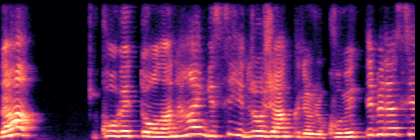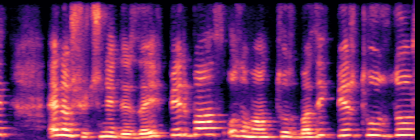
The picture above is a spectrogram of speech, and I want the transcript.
daha kuvvetli olan hangisi? Hidrojen klorür kuvvetli bir asit. NH3 nedir? Zayıf bir baz. O zaman tuz bazik bir tuzdur.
